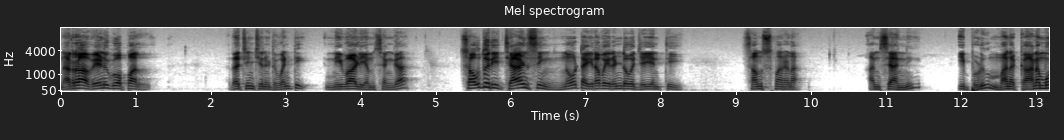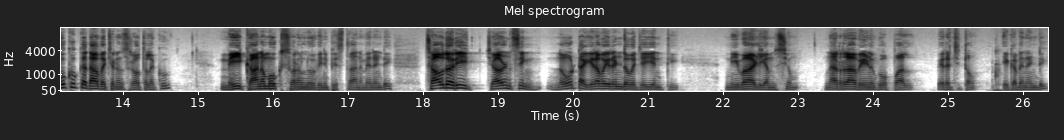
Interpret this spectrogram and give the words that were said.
నర్రా వేణుగోపాల్ రచించినటువంటి నివాళి అంశంగా చౌదరి చరణ్ సింగ్ నూట ఇరవై రెండవ జయంతి సంస్మరణ అంశాన్ని ఇప్పుడు మన కానమోకు కథావచనం శ్రోతలకు మీ కానమోకు స్వరంలో వినిపిస్తాను వినండి. చౌదరి చరణ్ సింగ్ నూట ఇరవై రెండవ జయంతి నివాళి అంశం నర్రా వేణుగోపాల్ విరచితం. ఇక వినండి.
